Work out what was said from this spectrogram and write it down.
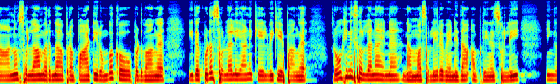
நானும் சொல்லாமல் இருந்தால் அப்புறம் பாட்டி ரொம்ப கோவப்படுவாங்க. இதை கூட சொல்லலையான்னு கேள்வி கேட்பாங்க. ரோஹிணி சொல்லனா என்ன? நம்ம சொல்லிட வேண்டிதான் அப்படின்னு சொல்லி இங்கே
